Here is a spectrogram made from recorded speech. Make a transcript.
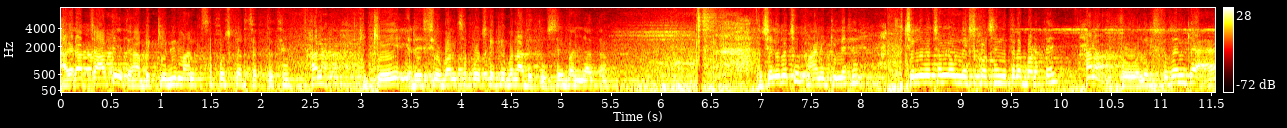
अगर आप चाहते हैं तो यहाँ पे के भी मान के सपोज़ कर सकते थे, है ना? कि के रेशियो वन सपोज़ करके बना दे तो उससे बन जाता तो चलिए बच्चों, कहानी क्लियर है? तो चलिए बच्चों, हम लोग नेक्स्ट क्वेश्चन की तरफ़ बढ़ते हैं, है ना? तो नेक्स्ट क्वेश्चन क्या है?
